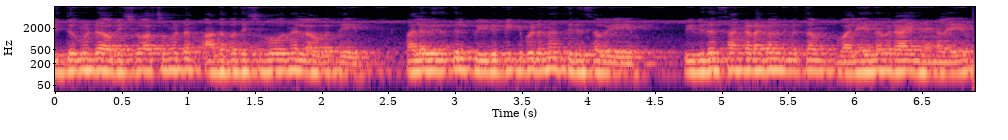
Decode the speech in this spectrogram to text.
യുദ്ധം കൊണ്ടും അവിശ്വാസം കൊണ്ടും അധപതിച്ചു പോകുന്ന ലോകത്തെയും പല വിധത്തിൽ പീഡിപ്പിക്കപ്പെടുന്ന തിരുസഭയെയും വിവിധ സങ്കടങ്ങൾ നിമിത്തം വലയുന്നവരായ ഞങ്ങളെയും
